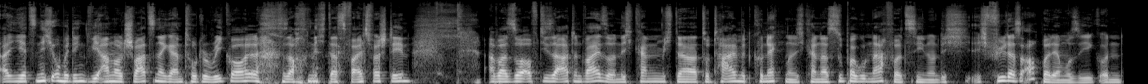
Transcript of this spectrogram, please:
Äh, jetzt nicht unbedingt wie Arnold Schwarzenegger in Total Recall, also auch nicht das falsch verstehen, aber so auf diese Art und Weise. Und ich kann mich da total mit connecten und ich kann das super gut nachvollziehen. Und ich, ich fühle das auch bei der Musik. Und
